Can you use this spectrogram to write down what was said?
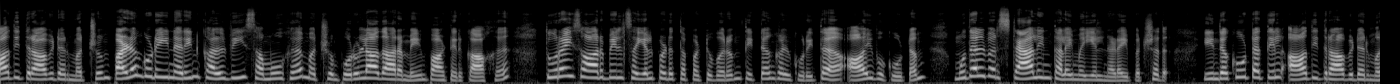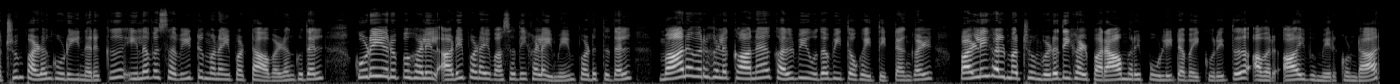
ஆதி திராவிடர் மற்றும் பழங்குடியினரின் கல்வி சமூக மற்றும் பொருளாதார மேம்பாட்டிற்காக துறை சார்பில் செயல்படுத்தப்பட்டு வரும் திட்டங்கள் குறித்த ஆய்வுக் கூட்டம் முதல்வர் ஸ்டாலின் தலைமையில் நடைபெற்றது. இந்த கூட்டத்தில் ஆதி திராவிடர் மற்றும் பழங்குடியினருக்கு இலவச வீட்டுமனை பட்டா வழங்குதல் குடியிருப்புகளில் அடிப்படை வசதிகளை மேம்படுத்துதல் மாணவர்களுக்கான கல்வி உதவித்தொகை திட்டங்கள் பள்ளிகள் மற்றும் விடுதிகள் பராமரிப்பு உள்ளிட்டவை குறித்து அவர் ஆய்வு மேற்கொண்டார்.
